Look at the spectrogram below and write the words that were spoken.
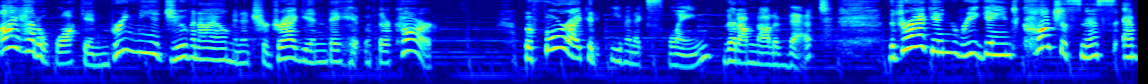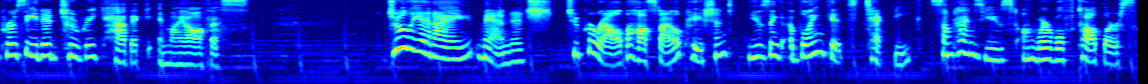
I had a walk in bring me a juvenile miniature dragon they hit with their car. Before I could even explain that I'm not a vet, the dragon regained consciousness and proceeded to wreak havoc in my office. Julia and I managed to corral the hostile patient using a blanket technique sometimes used on werewolf toddlers.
